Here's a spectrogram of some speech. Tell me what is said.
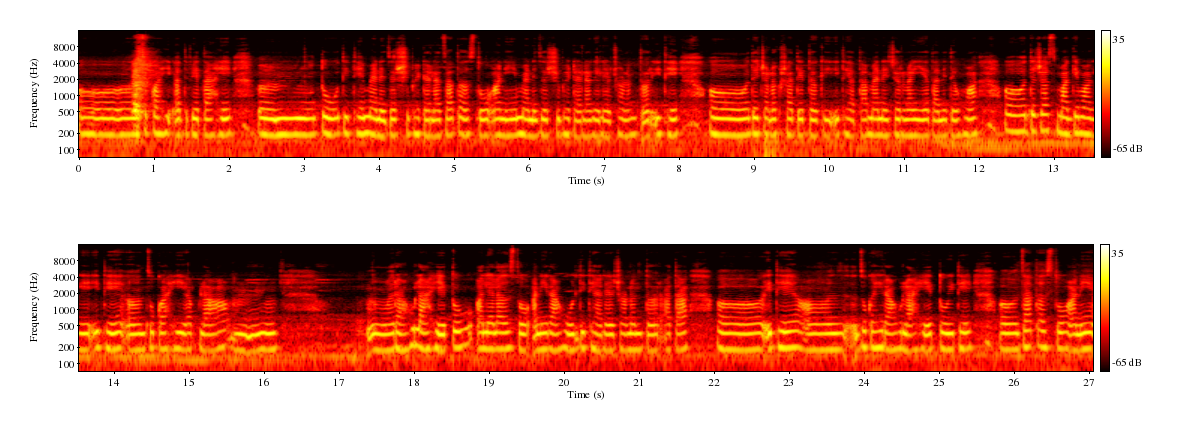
जो काही अद्वैत आहे तो तिथे मॅनेजरशी भेटायला जात असतो. आणि मॅनेजरशी भेटायला गेल्याच्यानंतर इथे त्याच्या लक्षात येतं की इथे आता मॅनेजर नाही आहेत. आणि तेव्हा त्याच्याच मागे मागे इथे जो काही आपला राहुल आहे तो आलेला असतो आणि राहुल तिथे आल्याच्यानंतर आता इथे जो काही राहुल आहे तो इथे जात असतो आणि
